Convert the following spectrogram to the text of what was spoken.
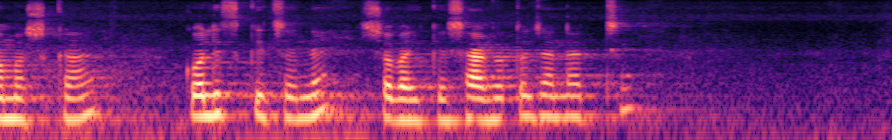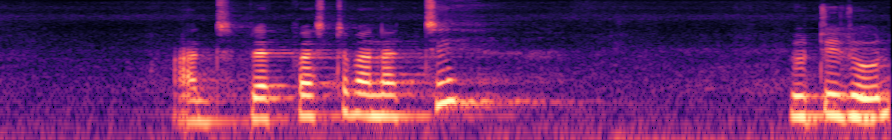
নমস্কার, কলিস কিচেনে সবাইকে স্বাগত জানাচ্ছি। আজ ব্রেকফাস্টে বানাচ্ছি রুটি রোল।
